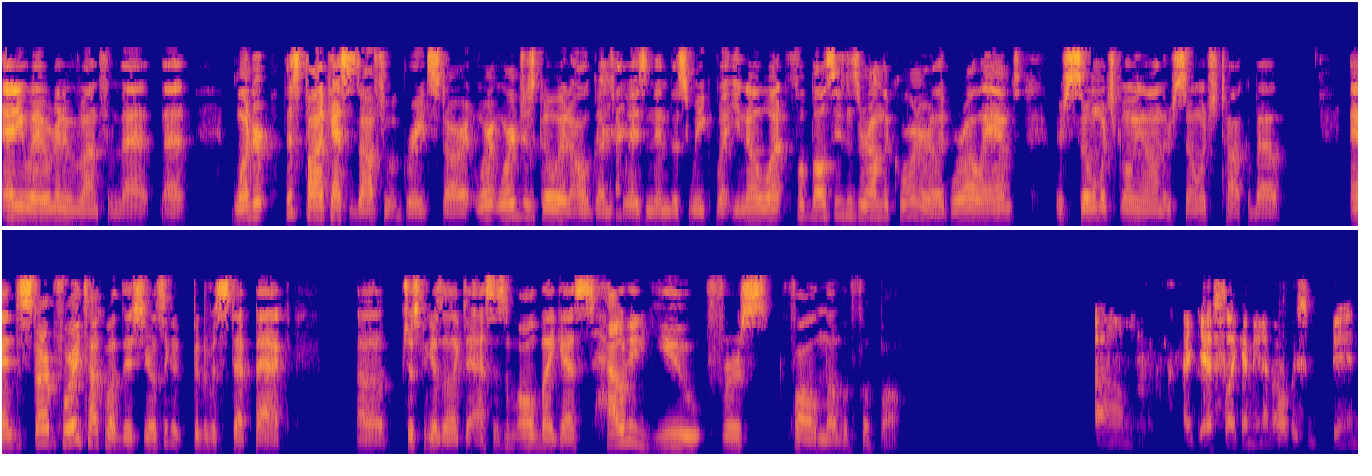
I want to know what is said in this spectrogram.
anyway, we're gonna move on from that. That wonder this podcast is off to a great start. We're we're just going all guns blazing in this week, but you know what? Football season's around the corner. Like we're all amped. There's so much going on. There's so much to talk about. And to start, before we talk about this year, let's take a bit of a step back. Uh, just because I like to ask this of all my guests, how did you first fall in love with football? Um, I guess like I mean I've always been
